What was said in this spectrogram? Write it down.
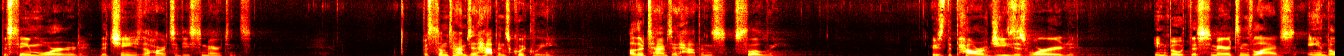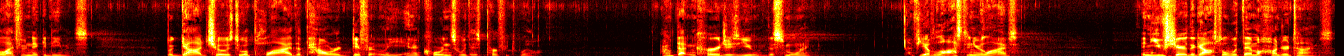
The same word that changed the hearts of these Samaritans. But sometimes it happens quickly, other times it happens slowly. It was the power of Jesus' word in both the Samaritans' lives and the life of Nicodemus. But God chose to apply the power differently in accordance with his perfect will. I hope that encourages you this morning. If you have lost in your lives and you've shared the gospel with them a hundred times,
